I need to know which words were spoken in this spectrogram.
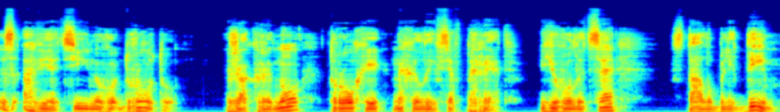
з авіаційного дроту. Жак Рено трохи нахилився вперед. Його лице стало блідим,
